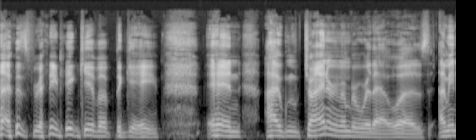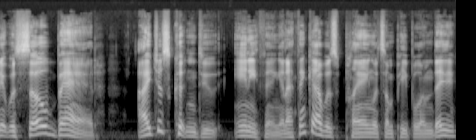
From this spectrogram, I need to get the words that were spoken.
I was ready to give up the game. And I'm trying to remember where that was. I mean, it was so bad. I just couldn't do anything. And I think I was playing with some people and they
